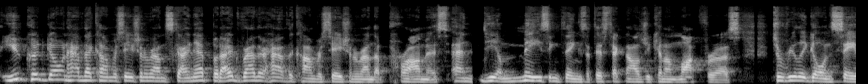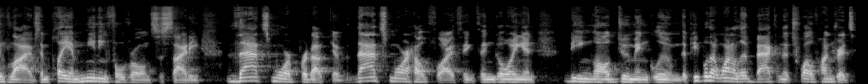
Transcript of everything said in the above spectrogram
You could go and have that conversation around Skynet, but I'd rather have the conversation around the promise and the amazing things that this technology can unlock for us to really go and save lives and play a meaningful role in society. That's more productive. That's more helpful, I think, than going and being all doom and gloom. The people that want to live back in the 1200s,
